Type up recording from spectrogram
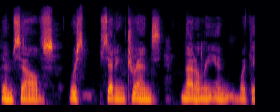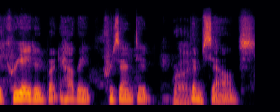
themselves were setting trends not only in what they created but how they presented Right. themselves.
